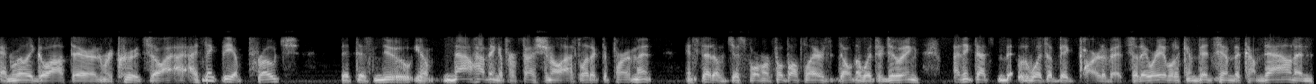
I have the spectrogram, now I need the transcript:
and really go out there and recruit. So I, I think the approach that this new, you know, now having a professional athletic department instead of just former football players that don't know what they're doing, I think that was a big part of it. So they were able to convince him to come down, and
